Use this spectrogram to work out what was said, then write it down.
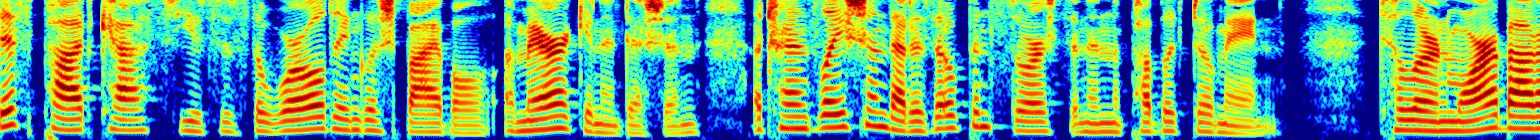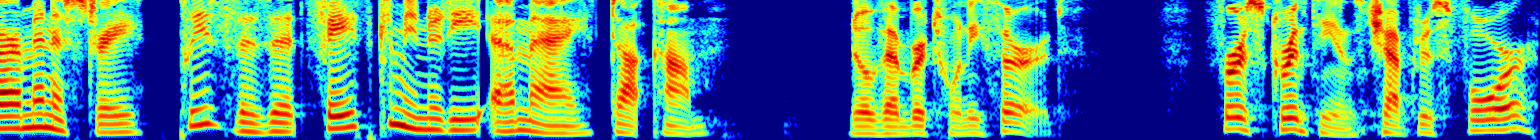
This podcast uses the World English Bible, American Edition, a translation that is open source and in the public domain. To learn more about our ministry, please visit faithcommunityma.com. November 23rd. 1 Corinthians chapters 4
